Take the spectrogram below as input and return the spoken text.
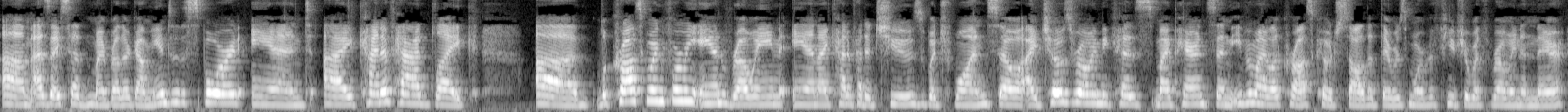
Um, as I said, my brother got me into the sport, and I kind of had like uh, lacrosse going for me and rowing, and I kind of had to choose which one. So I chose rowing because my parents and even my lacrosse coach saw that there was more of a future with rowing in there.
